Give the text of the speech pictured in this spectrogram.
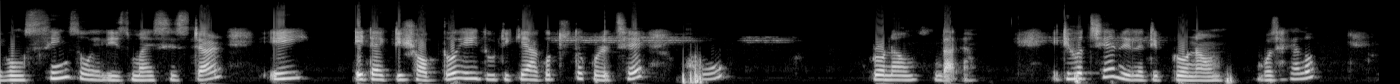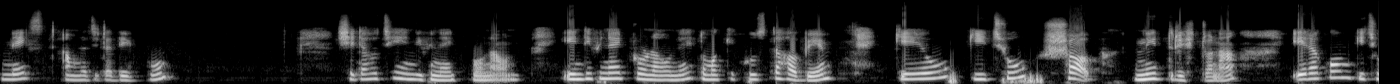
এবং sings well is my sister এই, এটা একটি শব্দ, এই দুটিকে একত্রিত করেছে হু প্রোনাউন দ্বারা। এটি হচ্ছে রিলেটিভ প্রোনাউন বোঝা গেল? নেক্সট আমরা যেটা দেখব, সেটা হচ্ছে ইনডিফিনাইট প্রোনাউন ইনডিফিনাইট প্রোনাউনে তোমাকে খুঁজতে হবে, কেউ কিছু সব নির্দিষ্ট না, এরকম কিছু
